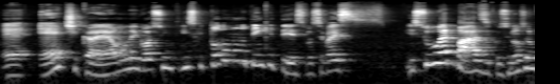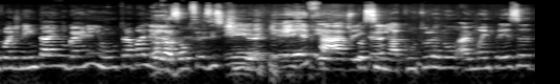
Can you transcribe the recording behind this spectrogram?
é, ética é um negócio intrínseco que todo mundo tem que ter. Se você vai. Isso é básico, senão você não pode nem estar em lugar nenhum trabalhando. A razão pra você existir, é, né? Que vem de é, fábrica. tipo assim, a cultura, não, uma empresa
